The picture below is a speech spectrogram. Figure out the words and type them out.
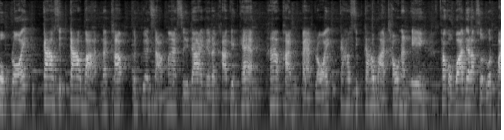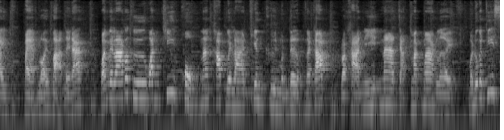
6,699 บาทนะครับ เพื่อนๆสามารถซื้อได้ในราคาเพียงแค่ 5,899 บาทเท่านั้นเอง เท่ากับว่าได้รับส่วนลดไป 800 บาทเลยนะ วันเวลาก็คือวันที่ 6 นะครับ เวลาเที่ยงคืนเหมือนเดิมนะครับ ราคานี้น่าจัดมาก ๆ เลย มาดูกันที่ส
